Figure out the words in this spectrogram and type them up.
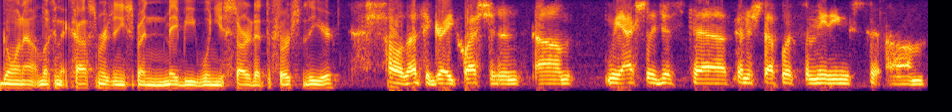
going out and looking at customers and you spend maybe when you started at the first of the year? Oh, that's a great question. And um, we actually just uh, finished up with some meetings um,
